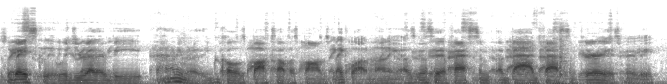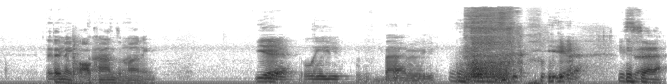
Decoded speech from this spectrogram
So basically, would you rather be? I don't even know. You can call those box office bombs. Make a lot of money. I was gonna say a Fast and a bad Fast and Furious movie. They make all kinds of money. Yeah. Lead. Bad movie. yeah. He said.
